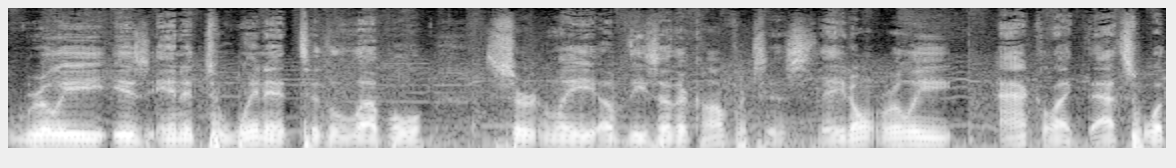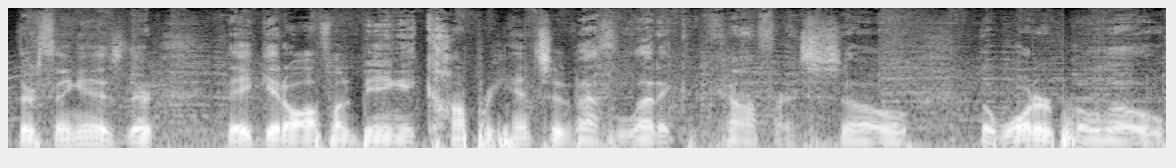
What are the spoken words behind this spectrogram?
really is in it to win it to the level, certainly, of these other conferences. They don't really act like that's what their thing is. They're they get off on being a comprehensive athletic conference. So the water polo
